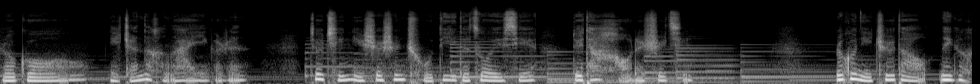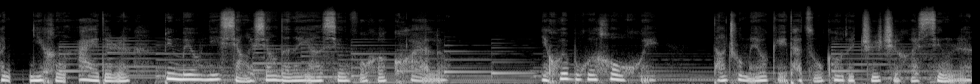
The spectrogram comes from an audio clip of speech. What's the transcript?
如果你真的很爱一个人，就请你设身处地的做一些对他好的事情。如果你知道那个很你很爱的人，并没有你想象的那样幸福和快乐，你会不会后悔当初没有给他足够的支持和信任？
